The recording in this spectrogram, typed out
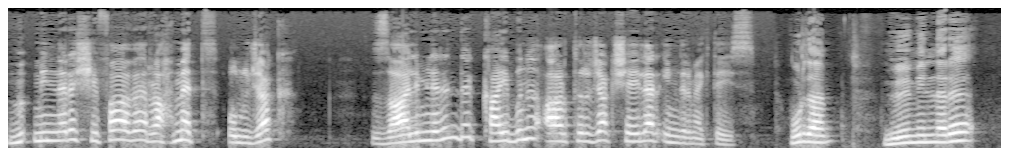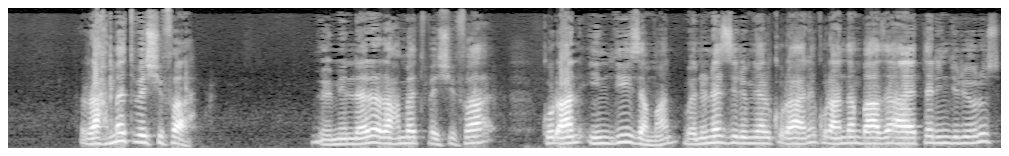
müminlere şifa ve rahmet olacak, zalimlerin de kaybını artıracak şeyler indirmekteyiz. Burada müminlere rahmet ve şifa, müminlere rahmet ve şifa Kur'an indiği zaman ve nünezzilü minel Kur'an'ı Kur'an'dan bazı ayetler indiriyoruz.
